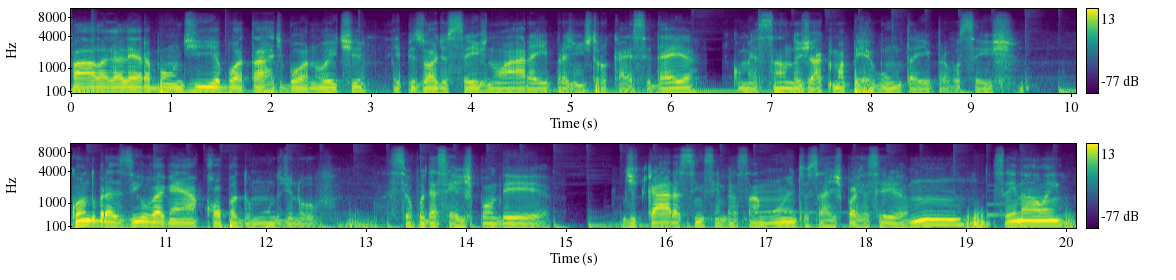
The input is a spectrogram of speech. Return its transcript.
Fala galera, bom dia, boa tarde, boa noite. Episódio 6 no ar aí pra gente trocar essa ideia. Começando já com uma pergunta aí para vocês. Quando o Brasil vai ganhar a Copa do Mundo de novo? Se eu pudesse responder de cara assim, sem pensar muito, essa resposta seria: Hum, sei não, hein?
